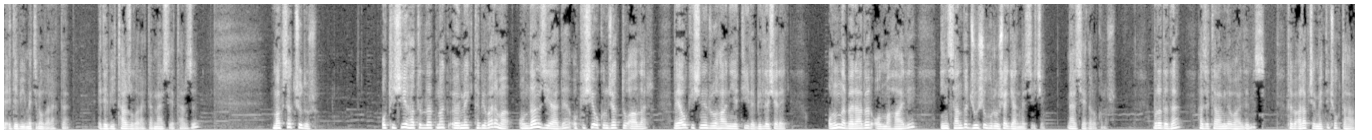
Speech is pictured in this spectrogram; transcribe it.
ve edebi metin olarak da edebi tarz olarak da mersiye tarzı. Maksat şudur. O kişiyi hatırlatmak, övmek tabi var ama ondan ziyade o kişiye okunacak dualar veya o kişinin ruhaniyetiyle birleşerek onunla beraber olma hali insanda cuşu huruşa gelmesi için mersiyeler okunur. Burada da Hazreti Amine validemiz tabi Arapça metni çok daha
